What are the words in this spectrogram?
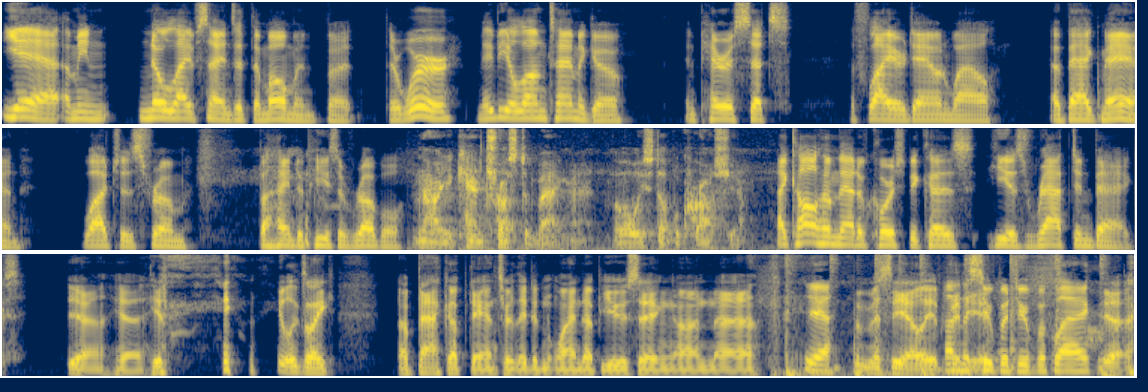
Yeah, I mean, no life signs at the moment, but there were maybe a long time ago. And Paris sets the flyer down while a bag man watches from behind a piece of rubble. No, you can't trust a bag man. They'll always double cross you. I call him that, of course, because he is wrapped in bags. Yeah, yeah. He he looks like a backup dancer they didn't wind up using on uh, Yeah. the Missy Elliott On the super duper flag. Yeah.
